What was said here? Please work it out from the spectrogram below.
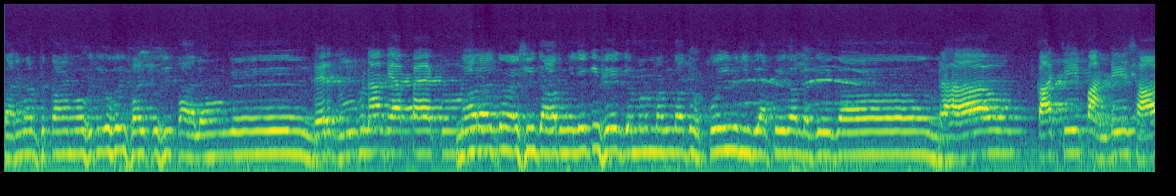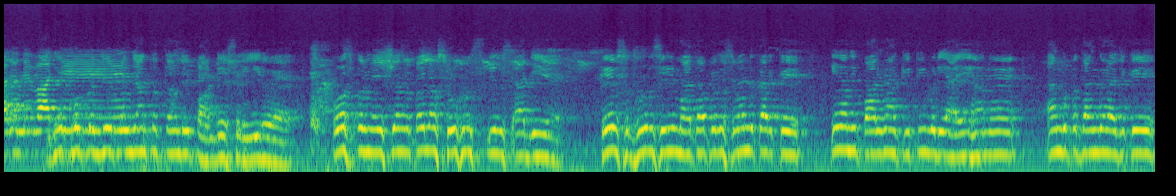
ਧਰਮ ਅਰਥ ਕਾਮ ਮੋਖ ਦੀ ਉਹੀ ਫਲ ਤੁਸੀਂ ਪਾ ਲਓਗੇ। ਫਿਰ ਦੁਖ ਨਾ ਵਿਆਪੈ ਮਹਾਰਾਜ ਕੋਈ ਤੋਂ ਐਸੀ ਦਾਤ ਮਿਲੇਗੀ ਫਿਰ ਜੰਮਣ ਮਰਨ ਦਾ ਦੁੱਖ ਕੋਈ ਵੀ ਨਹੀਂ ਵਿਆਪੇਗਾ ਲੱਗੇਗਾ। ਰਹਾਉ ਕਾਚੇ ਭਾਂਡੇ ਸਾਜ ਨਿਵਾਜੇ। ਦੇਖੋ ਕੰਜੇ ਪੰਜਾਂ ਤੱਤਾਂ ਦੇ ਭਾਂਡੇ ਸਰੀਰ ਹੈ। ਉਸ ਪਰਮੇਸ਼ਰ ਨੇ ਪਹਿਲਾਂ ਸੂਖਮ ਸਰੀਰ ਸਾਜੇ ਹੈ। ਫਿਰ ਸਥੂਲ ਸਰੀਰ ਮਾਤਾ ਪਿਤਾ ਸੰਬੰਧ ਕਰਕੇ ਇਹਨਾਂ ਦੀ ਪਾਲਣਾ ਕੀਤੀ ਵਡਿਆਏ ਹਨ। ਅੰਗ ਪਤੰਗ ਰਜ ਕੇ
